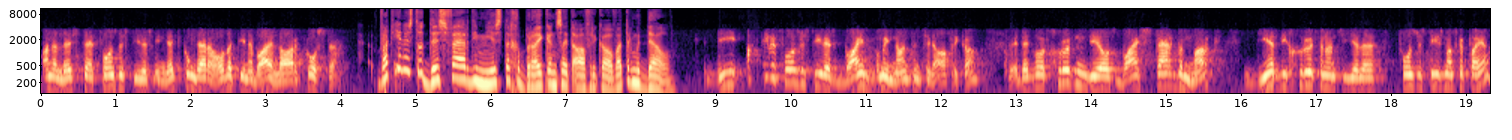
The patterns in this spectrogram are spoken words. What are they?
analiste, fondsbestuurders nie. Dit kom derhalwe teen 'n baie laer koste. Wat een is tot dusver die meeste gebruik in Suid-Afrika watter model? Die aktiewe fondsbestuur is baie dominant in Suid-Afrika. Dit word grootendeels baie sterk bemark deur die groot finansiële fondsbestuursmaatskappye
